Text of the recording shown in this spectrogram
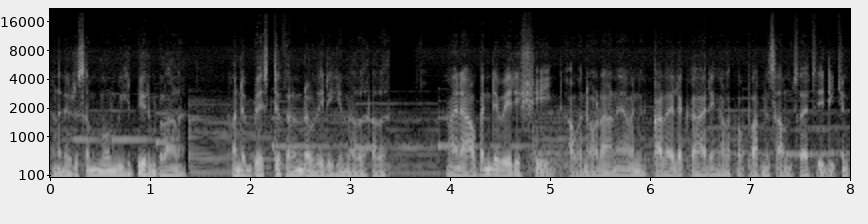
അങ്ങനെ ഒരു സംഭവം വീട്ടിൽ വരുമ്പോഴാണ് അവന്റെ ബെസ്റ്റ് ഫ്രണ്ട് അവിടെ ഇരിക്കുന്നത്. അത് അങ്ങനെ അവന്റെ പേര് ഷെയ്ൻ. അവനോടാണ് അവൻ കടയിലെ കാര്യങ്ങളൊക്കെ പറഞ്ഞ് സംസാരിച്ചിരിക്കും.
